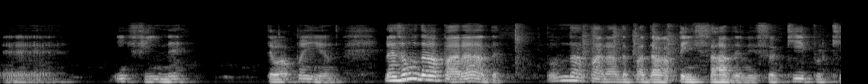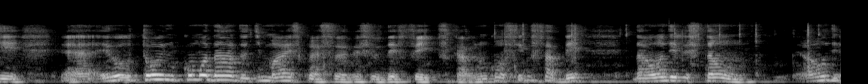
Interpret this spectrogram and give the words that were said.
é, enfim, né? Estão apanhando. Mas vamos dar uma parada. Vamos dar uma parada para dar uma pensada nisso aqui, porque é, eu estou incomodado demais com essa, esses defeitos, cara. Não consigo saber da onde eles estão, aonde,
